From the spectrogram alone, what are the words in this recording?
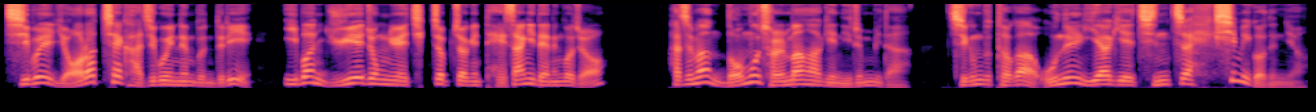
집을 여러 채 가지고 있는 분들이 이번 유예 종류의 직접적인 대상이 되는 거죠. 하지만 너무 절망하긴 이릅니다. 지금부터가 오늘 이야기의 진짜 핵심이거든요.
